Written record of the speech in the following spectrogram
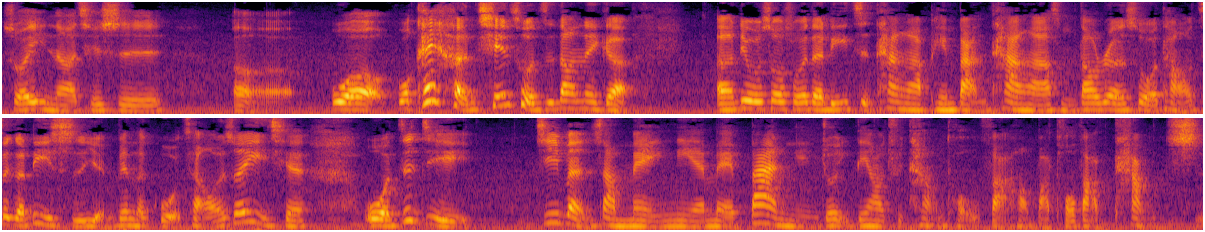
所以呢，其实呃，我我可以很清楚知道那个。呃，例如说所谓的离子烫啊、平板烫啊，什么到热缩烫，这个历史演变的过程。所以以前我自己基本上每年每半年就一定要去烫头发，哈，把头发烫直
